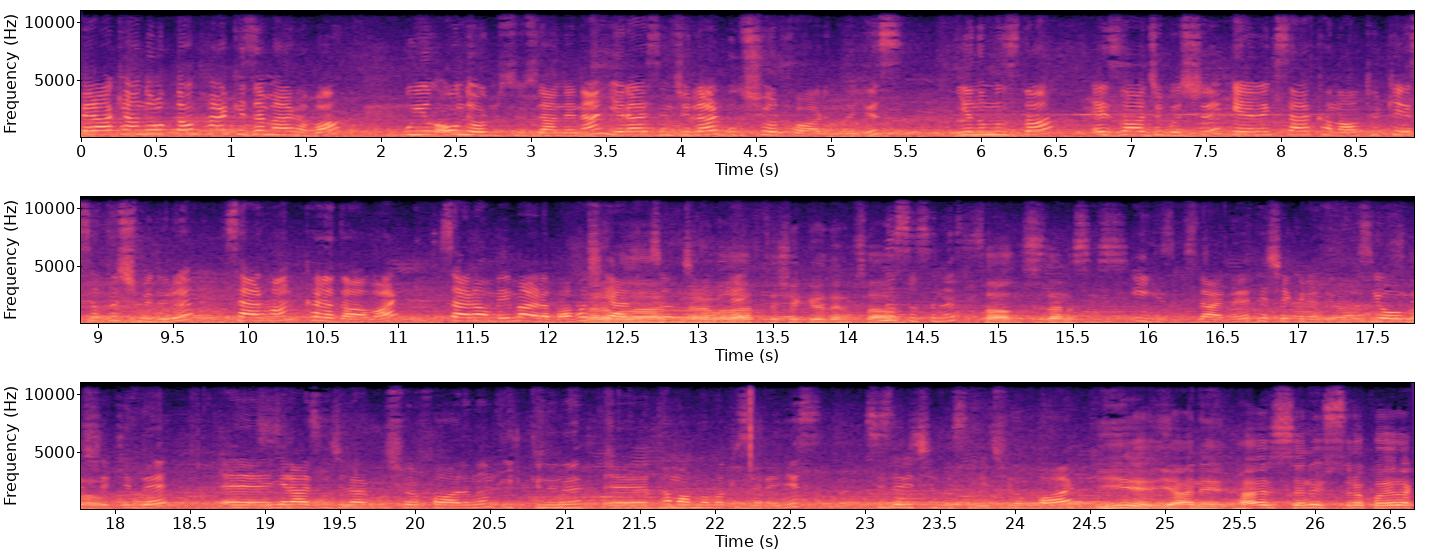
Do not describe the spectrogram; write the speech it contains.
Perakende.org'dan herkese merhaba. Bu yıl 14'üsü düzenlenen Yerel Zincirler Buluşuyor Fuarı'ndayız. Yanımızda Eczacıbaşı Geleneksel Kanal Türkiye Satış Müdürü Serhan Karadağ var. Serhan Bey merhaba, hoş geldiniz Merhabalar, öncelikle. merhabalar. Teşekkür ederim. Sağ olun. Nasılsınız? Sağ olun. Sizler nasılsınız? İyiyiz bizler de. Teşekkür ediyoruz. Yoğun bir şekilde e, Yerel Zincirler Buluşuyor Fuarı'nın ilk gününü e, tamamlamak üzereyiz. Sizler için nasıl geçiyor fuar? İyi. Yani her sene üstüne koyarak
